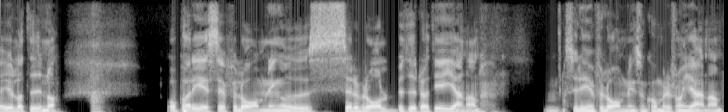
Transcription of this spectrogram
är ju latin då. Och pares är förlamning och cerebral betyder att det är hjärnan. Mm. Så det är en förlamning som kommer ifrån hjärnan.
